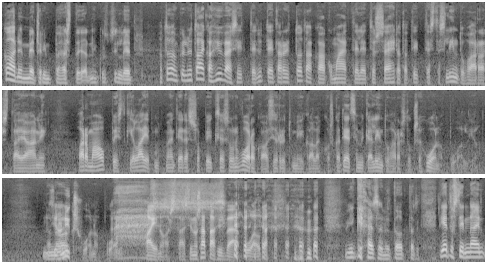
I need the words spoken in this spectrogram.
kahden metrin päästä ja niin kuin silleen, että No toi on kyllä nyt aika hyvä sitten. Nyt ei tarvitse totakaan, kun mä ajattelin, että jos sä ehdotat itsestäsi lintuharrastajaa, niin varmaan oppisitkin lajit, mutta mä en tiedä sopiiko se sun vuorokausirytmiikalle, koska tiedät mikä lintuharrastuksen huono puoli on. No, Siinä no. on yksi huono puoli ainoastaan. Siinä on sata hyvää puolta. Mikä se nyt ottaisi? Tietysti näin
